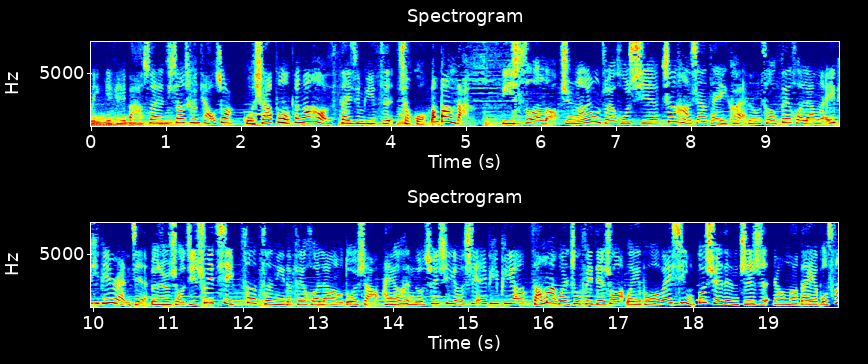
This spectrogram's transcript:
里，也可以把蒜削成条状，裹纱布刚刚好塞进鼻子，效果棒棒的。鼻塞了，只能用嘴呼吸，正好下载一款能测肺活量的 A P P 软件，对着手机吹气，测测你的肺活量有多少。还有很多吹气游戏 A P P 哦，扫码关注飞碟说，微博、微信多学点知识，让脑袋也不涩。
